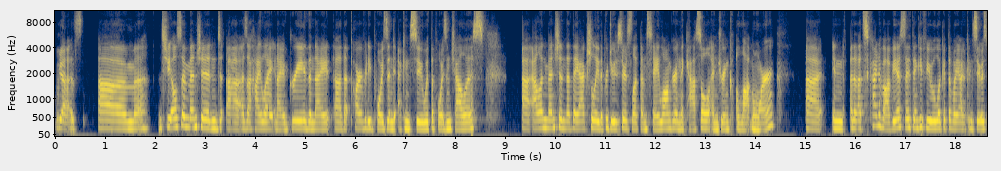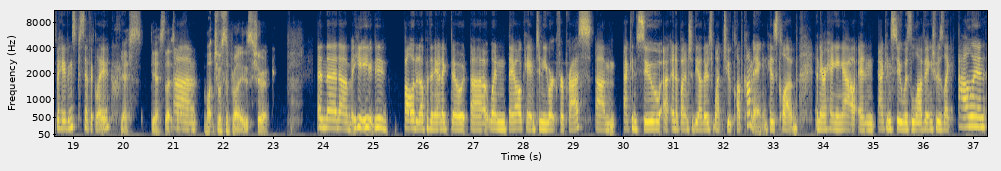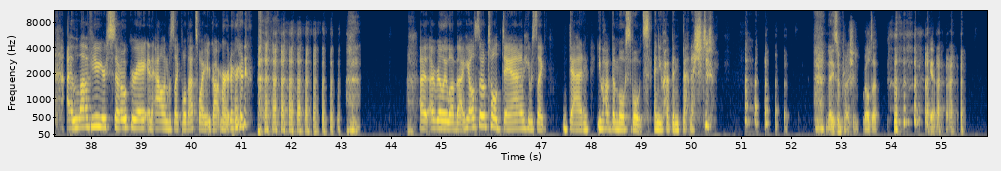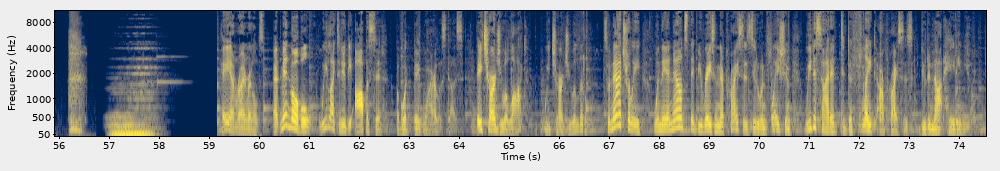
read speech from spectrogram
Yes. Um, she also mentioned uh, as a highlight, and I agree, the night uh, that Parvati poisoned Ekin-Su with the poison chalice. Uh, Alan mentioned that they actually, the producers let them stay longer in the castle and drink a lot more. Uh, and that's kind of obvious, I think, if you look at the way Ekin-Su is behaving specifically. Yes, yes, that's Um, much of a surprise. Sure. And then um, he, he followed it up with an anecdote. Uh, when they all came to New York for press, um, Ekin-Su uh, and a bunch of the others went to Club Cumming, his club, and they were hanging out. And Ekin-Su was loving. She was like, "Alan, I love you. You're so great." And Alan was like, "Well, that's why you got murdered." I, I really love that. He also told Dan, he was like, "Dan, you have the most votes, and you have been banished." Nice impression. Well done. yeah. Hey, I'm Ryan Reynolds. At Mint Mobile, we like to do the opposite of what Big Wireless does. They charge you a lot, we charge you a little. So naturally, when they announced they'd be raising their prices due to inflation, we decided to deflate our prices due to not hating you.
